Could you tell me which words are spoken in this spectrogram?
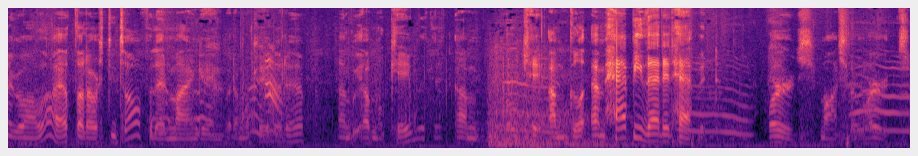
I'm gonna lie, I thought I was too tall for that mind game, but I'm okay with it. I'm, I'm okay with it. I'm okay. I'm I'm happy that it happened. Words, monster, words.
